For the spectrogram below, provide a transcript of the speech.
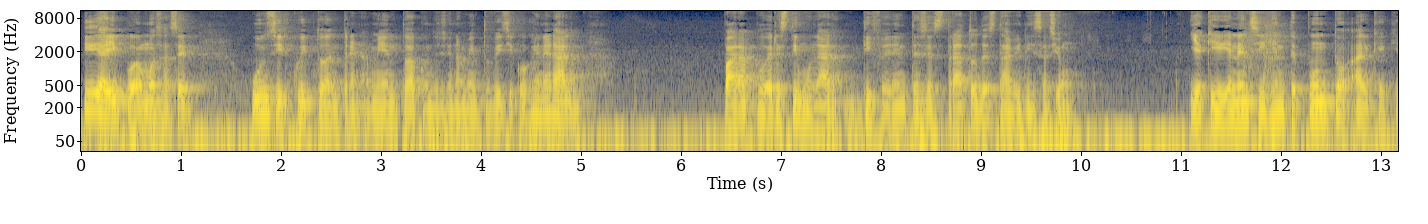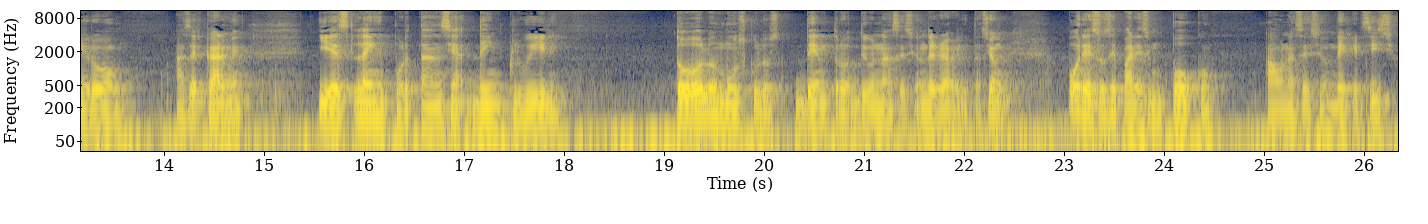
Y de ahí podemos hacer un circuito de entrenamiento, de acondicionamiento físico general para poder estimular diferentes estratos de estabilización. Y aquí viene el siguiente punto al que quiero acercarme y es la importancia de incluir todos los músculos dentro de una sesión de rehabilitación. Por eso se parece un poco a una sesión de ejercicio.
